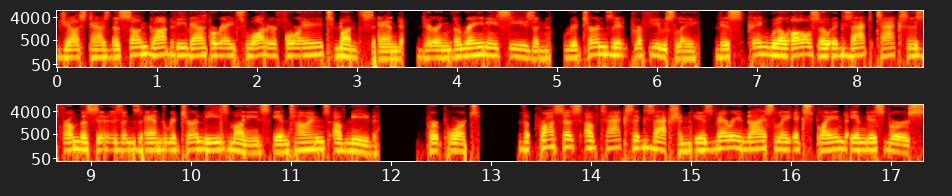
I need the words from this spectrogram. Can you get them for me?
just as the sun god evaporates water for eight months and, during the rainy season, returns it profusely, this king will also exact taxes from the citizens and return these monies in times of need. Purport The process of tax exaction is very nicely explained in this verse.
